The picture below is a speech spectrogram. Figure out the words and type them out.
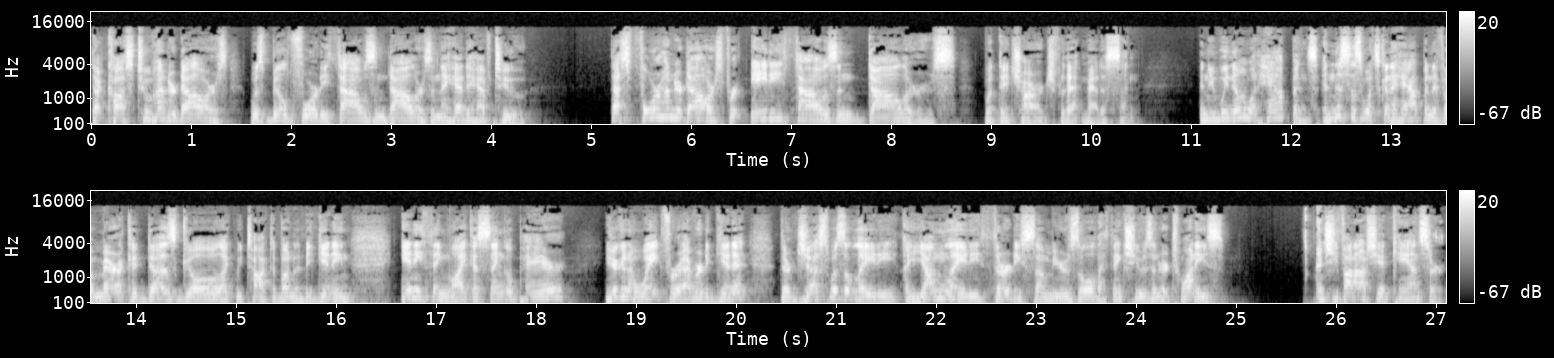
that cost two hundred dollars was billed forty thousand dollars, and they had to have two. That's four hundred dollars for eighty thousand dollars. What they charge for that medicine. And we know what happens. And this is what's going to happen if America does go, like we talked about in the beginning, anything like a single payer. You're going to wait forever to get it. There just was a lady, a young lady, 30 some years old. I think she was in her 20s. And she found out she had cancer.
